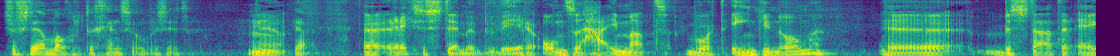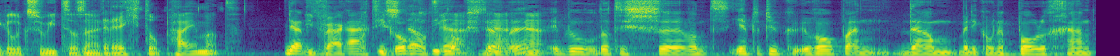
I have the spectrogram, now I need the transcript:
zo snel mogelijk de grens overzetten. Ja. ja. Uh, rechtse stemmen beweren: onze heimat wordt ingenomen. Uh, bestaat er eigenlijk zoiets als een recht op heimat? Ja, die vraag, wordt die ik ook, die ik ook stel. hè? Ik bedoel, dat is, uh, want je hebt natuurlijk Europa en daarom ben ik ook naar Polen gegaan.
